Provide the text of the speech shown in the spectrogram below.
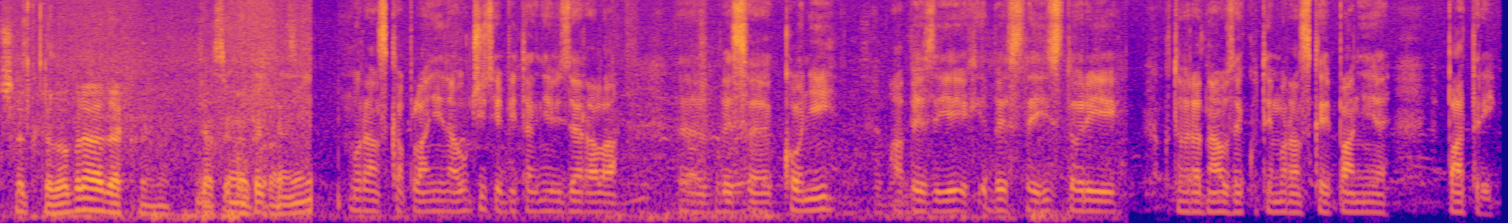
Všetko dobré, ďakujeme. Ďakujeme pekne. Muránska planina určite by tak nevyzerala e, bez koní a bez, bez tej histórii, ktorá naozaj ku tej Muránskej planine patrí.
